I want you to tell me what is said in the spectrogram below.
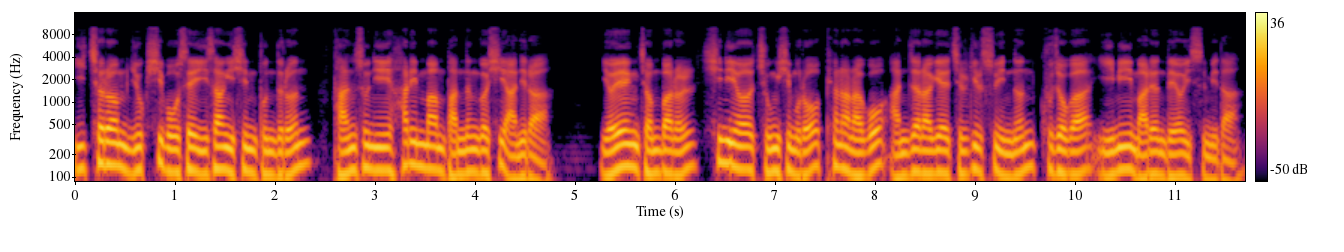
이처럼 65세 이상이신 분들은 단순히 할인만 받는 것이 아니라 여행 전반을 시니어 중심으로 편안하고 안전하게 즐길 수 있는 구조가 이미 마련되어 있습니다.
